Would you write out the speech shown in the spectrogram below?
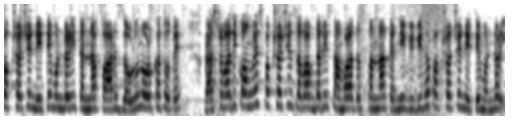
पक्षाचे नेते मंडळी त्यांना फार जवळून ओळखत होते. राष्ट्रवादी काँग्रेस पक्षाची जबाबदारी सांभाळत असताना त्यांनी विविध पक्षाचे नेते मंडळी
